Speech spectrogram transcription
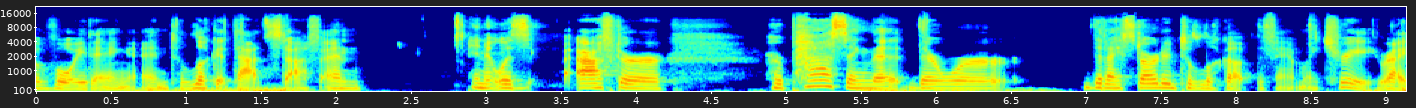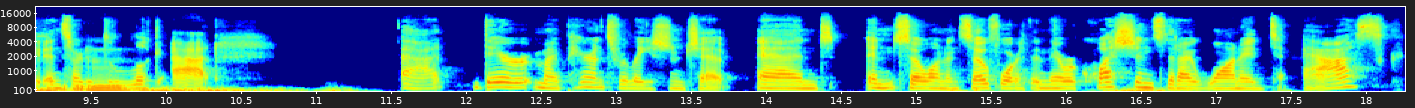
avoiding and to look at that stuff. And and it was after her passing that there were that I started to look up the family tree, right? And started mm-hmm. to look at at their my parents' relationship and and so on and so forth. And there were questions that I wanted to ask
